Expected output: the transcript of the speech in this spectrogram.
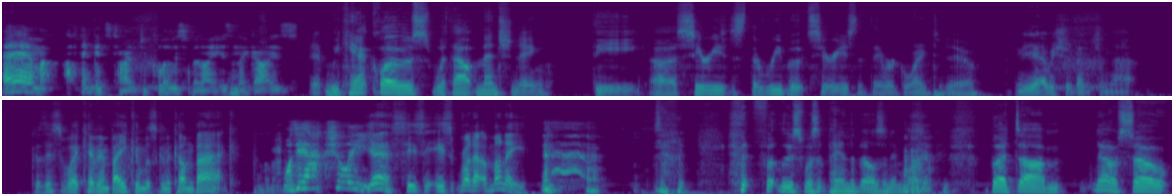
Um, I think it's time to close for the night, isn't it, guys? We can't close without mentioning the uh, series, the reboot series that they were going to do. Yeah, we should mention that because this is where Kevin Bacon was going to come back. Was he actually? Yes, he's he's run out of money. Footloose wasn't paying the bills anymore. but um, no, so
